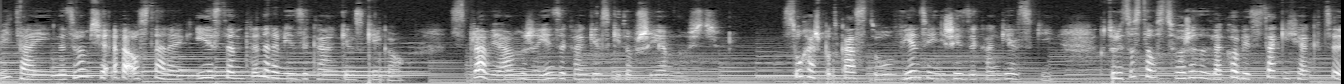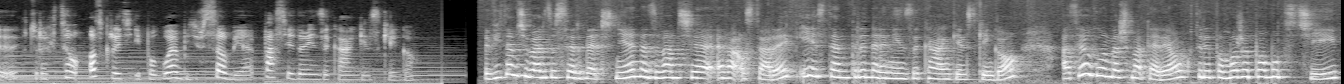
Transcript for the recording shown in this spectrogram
Witaj, nazywam się Ewa Ostarek i jestem trenerem języka angielskiego. Sprawiam, że język angielski to przyjemność. Słuchasz podcastu Więcej niż język angielski, który został stworzony dla kobiet takich jak ty, które chcą odkryć i pogłębić w sobie pasję do języka angielskiego. Witam Cię bardzo serdecznie. Nazywam się Ewa Ostarek i jestem trenerem języka angielskiego, a Ty oglądasz materiał, który pomoże pomóc Ci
